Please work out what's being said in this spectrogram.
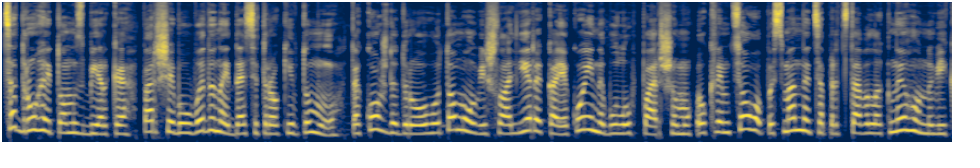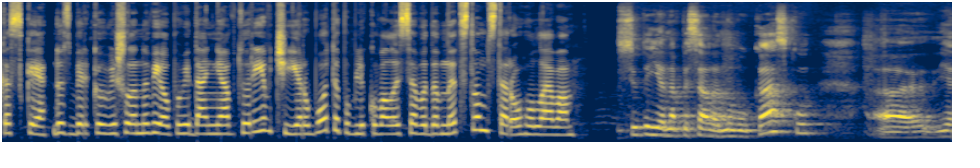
Це другий том збірки. Перший був виданий 10 років тому. Також до другого тому увійшла лірика, якої не було в першому. Окрім цього, письменниця представила книгу Нові казки. До збірки увійшли нові оповідання авторів, чиї роботи публікувалися видавництвом Старого Лева. Сюди я написала нову казку. Я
